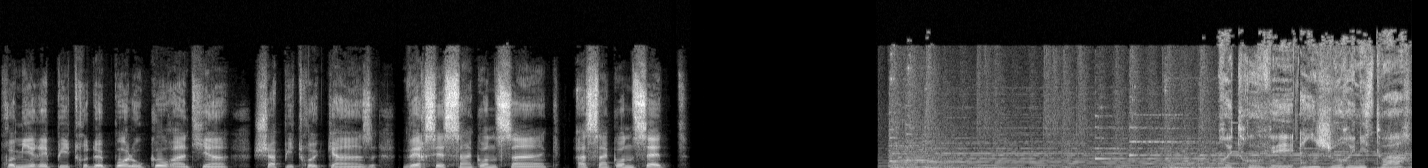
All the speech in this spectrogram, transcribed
Premier épître de Paul aux Corinthiens, chapitre 15, versets 55 à 57. Retrouvez un jour une histoire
